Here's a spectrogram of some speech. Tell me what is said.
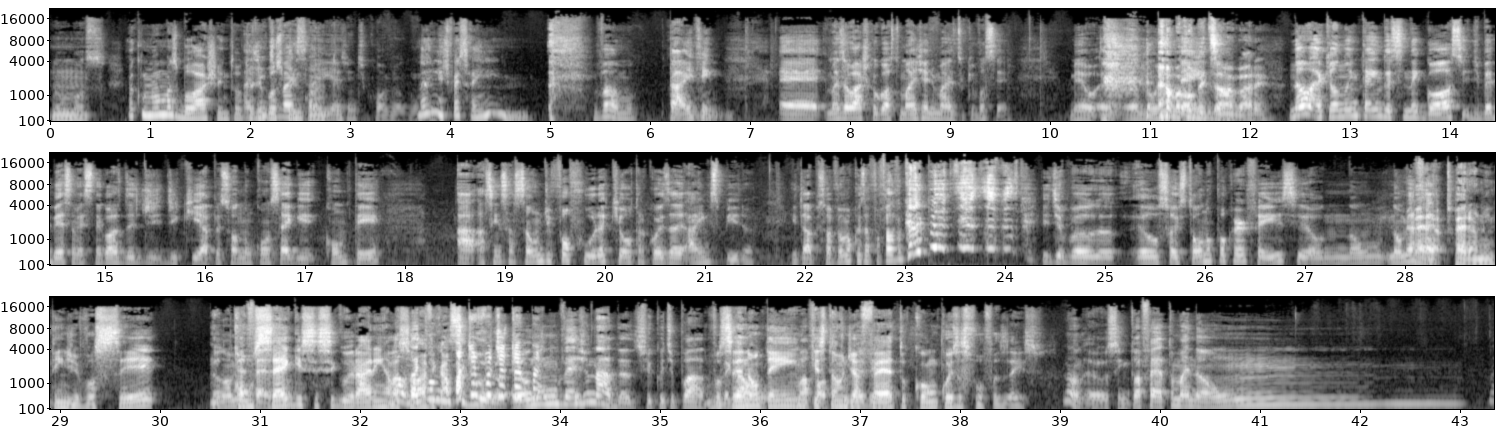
no Hum. almoço. Eu comi umas bolachas, então eu A tô de gente boas vai por enquanto. sair, a gente come alguma Não, a coisa. gente vai sair. Vamos. Tá, enfim. É, mas eu acho que eu gosto mais de animais do que você. Meu, eu, eu não É uma entendo. competição agora? Não, é que eu não entendo esse negócio de bebê também, esse negócio de, de, de que a pessoa não consegue conter a, a sensação de fofura que outra coisa a inspira. Então a pessoa vê uma coisa fofa, ela fala! E tipo, eu, eu só estou no poker face, eu não, não me Pera, afeto. pera, eu não entendi. Você Eu consegue se segurar em relação não, não é a ficar. eu, seguro, eu não vejo nada, eu fico tipo, ah, Você legal, não tem questão um de bebê. afeto com coisas fofas, é isso. Não, eu sinto afeto, mas não.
